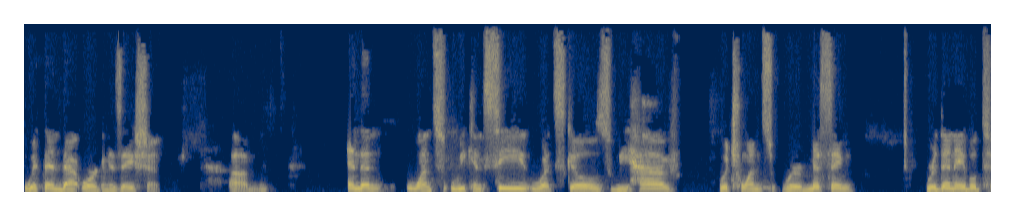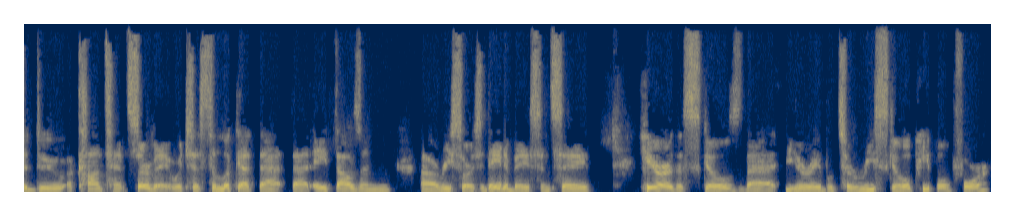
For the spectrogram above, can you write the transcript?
within that organization. Um, and then once we can see what skills we have, which ones we're missing, we're then able to do a content survey, which is to look at that, that 8,000 uh, resource database and say, here are the skills that you're able to reskill people for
